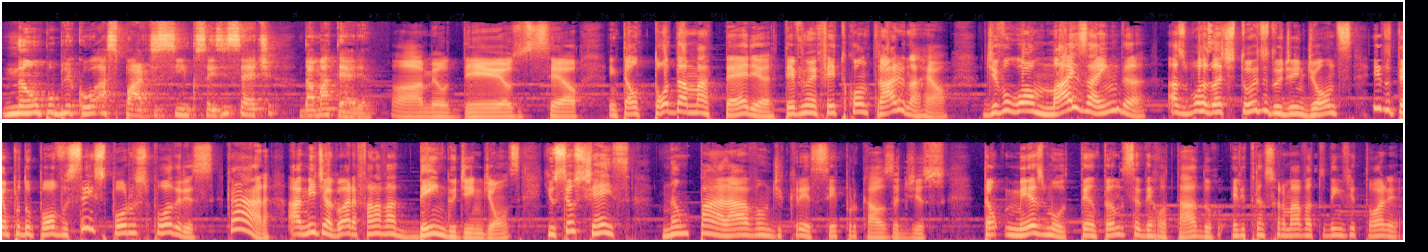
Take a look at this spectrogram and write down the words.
não publicou as partes 5, 6 e 7 da matéria. Ah, meu Deus do céu. Então toda a matéria teve um efeito contrário na real. Divulgou mais ainda as boas atitudes do Jim Jones e do Templo do Povo sem expor os podres. Cara, a mídia agora falava bem do Jim Jones e os seus fiéis não paravam de crescer por causa disso. Então, mesmo tentando ser derrotado, ele transformava tudo em vitória.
